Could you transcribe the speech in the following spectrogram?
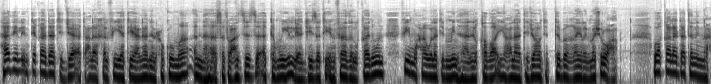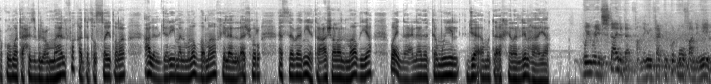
هذه الانتقادات جاءت على خلفية إعلان الحكومة أنها ستعزز التمويل لأجهزة إنفاذ القانون في محاولة منها للقضاء على تجارة التبغ غير المشروعة. وقال داتن إن حكومة حزب العمال فقدت السيطرة على الجريمة المنظمة خلال الأشهر الثمانية عشر الماضية وإن إعلان التمويل جاء متأخرا للغاية We reinstated that funding. In fact, we put more funding in.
